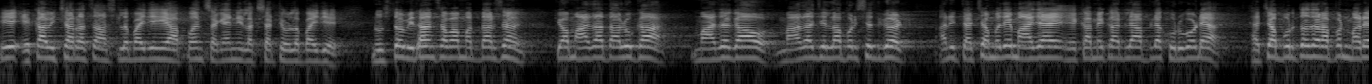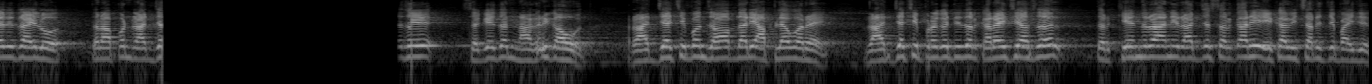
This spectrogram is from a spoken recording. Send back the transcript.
हे एका विचाराचं असलं पाहिजे हे आपण सगळ्यांनी लक्षात ठेवलं पाहिजे. नुसतं विधानसभा मतदारसंघ किंवा माझा तालुका माझं गाव माझा जिल्हा परिषद गट आणि त्याच्यामध्ये माझ्या एकामेकातल्या आपल्या कुरगोड्या ह्याच्यापुरतं जर आपण मर्यादित राहिलो तर आपण राज्यात सगळेजण नागरिक आहोत राज्याची पण जबाबदारी आपल्यावर आहे. राज्याची प्रगती जर करायची असेल तर केंद्र आणि राज्य सरकार हे एका विचाराचे पाहिजेत.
